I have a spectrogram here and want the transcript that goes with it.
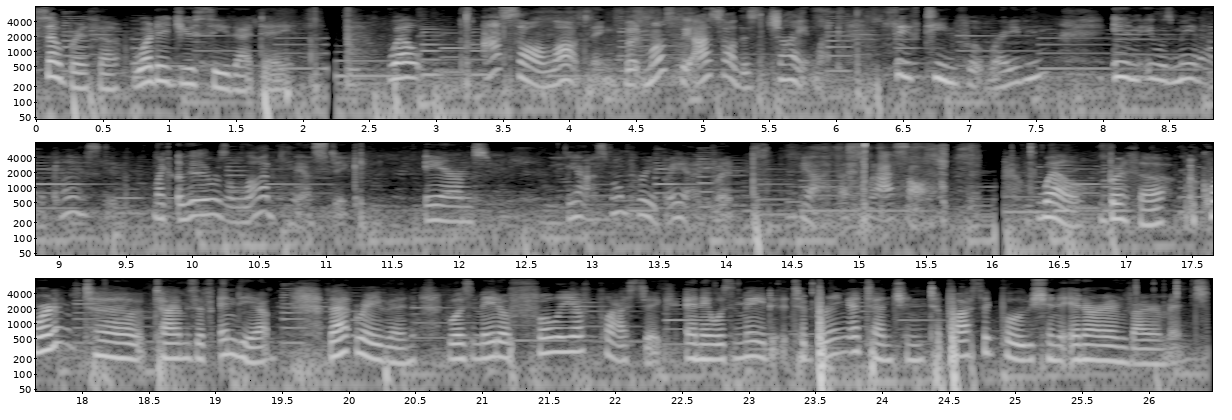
So, Bertha, what did you see that day? Well, I saw a lot of things, but mostly I saw this giant, like 15 foot raven, and it was made out of plastic. Like, there was a lot of plastic. And yeah, it smelled pretty bad, but yeah, that's what I saw. Well, Bertha, according to Times of India, that raven was made of fully of plastic and it was made to bring attention to plastic pollution in our environment.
